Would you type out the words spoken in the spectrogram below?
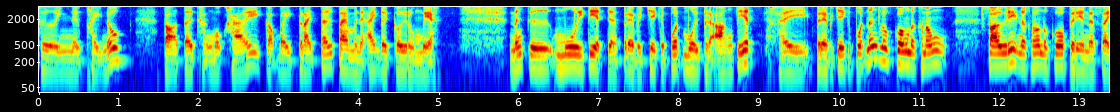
ឃើញនៅភ័យនោះតទៅខាងមុខហើយក៏បីត្រាច់ទៅ តែម្នាក់ឯងដោយកុយរមាស ហ្នឹងគឺមួយទៀតព្រះបច្ចេកពុទ្ធមួយព្រះអង្គទៀតហើយព្រះបច្ចេកពុទ្ធហ្នឹងលោកគង់នៅក្នុងសោយរាជនៅក្នុងនគរពរិណសី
